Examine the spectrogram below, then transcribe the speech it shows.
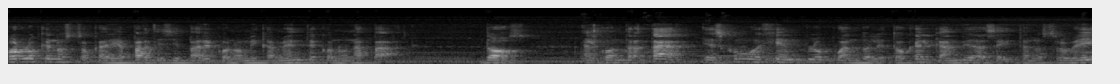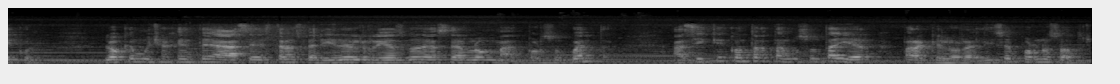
por lo que nos tocaría participar económicamente con una parte. 2 al contratar es como ejemplo cuando le toca el cambio de aceite a nuestro vehículo. Lo que mucha gente hace es transferir el riesgo de hacerlo mal por su cuenta. Así que contratamos un taller para que lo realice por nosotros.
